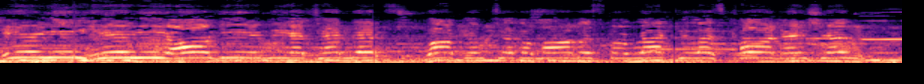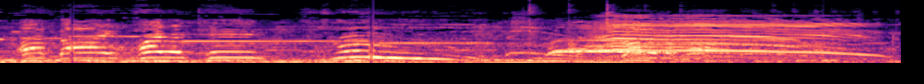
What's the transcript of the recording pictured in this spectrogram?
Hear ye, hear ye, all ye in the attendance. Welcome to the marvelous, miraculous coronation of thy pirate king, Drew. Round of applause.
